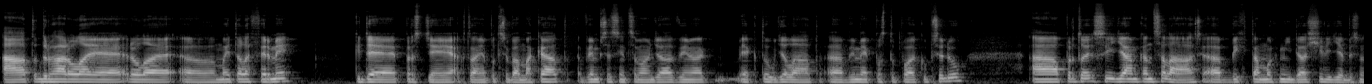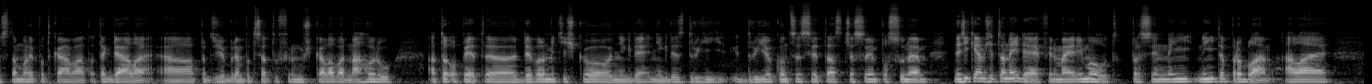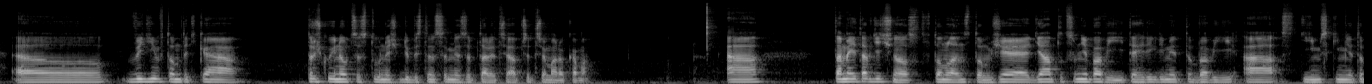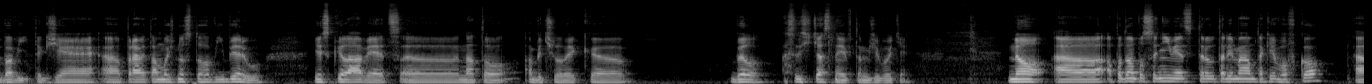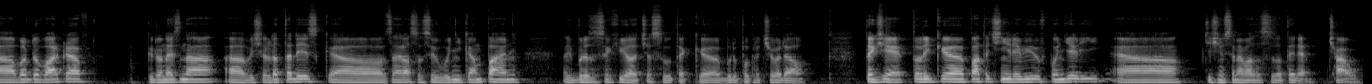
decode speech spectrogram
A ta druhá role je role majitele firmy, kde prostě je aktuálně potřeba makat, vím přesně, co mám dělat, vím, jak, jak to udělat, vím, jak postupovat jako předu. A proto si dělám kancelář, abych tam mohl mít další lidi, aby jsme se tam mohli potkávat a tak dále. A protože budeme potřebovat tu firmu škalovat nahoru. A to opět uh, jde velmi těžko někde, někde z druhý, druhého konce světa s časovým posunem. Neříkám, že to nejde, firma je remote, prostě není, není to problém, ale uh, vidím v tom teďka trošku jinou cestu, než kdybyste se mě zeptali třeba před třema rokama. A tam je ta vděčnost v tomhle, v tom, že dělám to, co mě baví, tehdy, kdy mě to baví a s tím, s kým mě to baví. Takže právě ta možnost toho výběru je skvělá věc uh, na to, aby člověk uh, byl asi šťastný v tom životě. No a, a potom poslední věc, kterou tady mám, tak je Vovko a World of Warcraft. Kdo nezná, uh, vyšel datadisk, zahrál jsem si úvodní kampaň, až bude zase chvíle času, tak budu pokračovat dál. Takže tolik páteční review v pondělí těším se na vás zase za týden. Ciao.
